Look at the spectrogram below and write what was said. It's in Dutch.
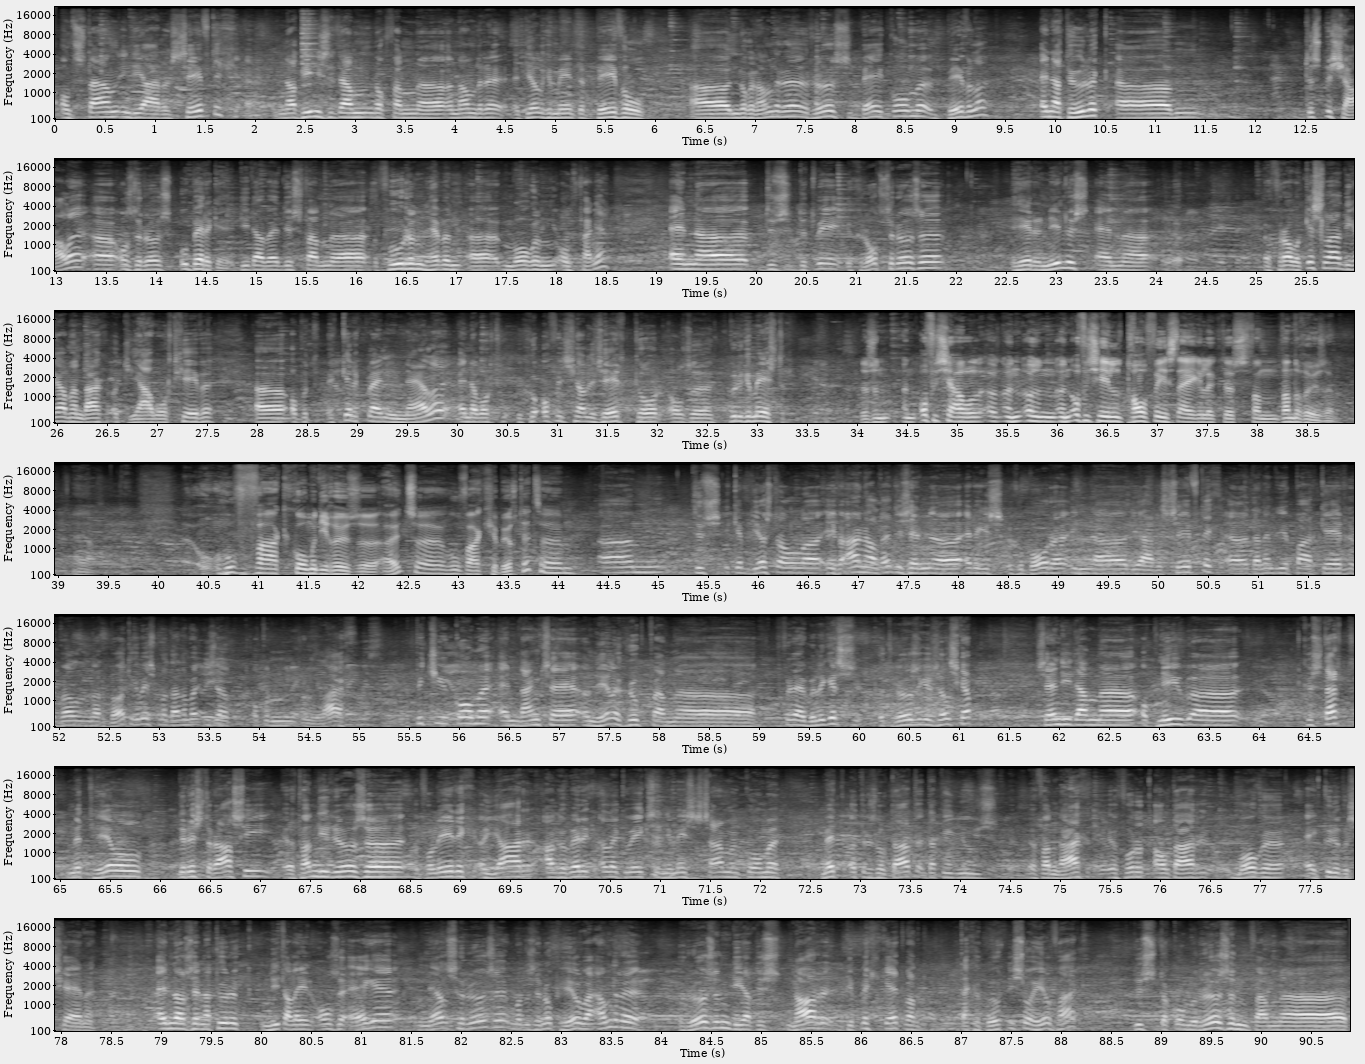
ontstaan in de jaren 70. Nadien is er dan nog van een andere deelgemeente Bevel nog een andere reus bijgekomen, Bevelen. En natuurlijk ehm, de speciale, uh, onze reus Oeberke, die dat wij dus van uh, Voeren hebben uh, mogen ontvangen. En dus de twee grootste reuzen, heren Nilus en vrouwe Kessela, die gaan vandaag het ja-woord geven op het Kerkplein in Nijlen. En dat wordt geofficialiseerd door onze burgemeester. Dus een, een, officiaal, een, een, een officieel trouwfeest eigenlijk dus van, van de reuzen. Ja hoe vaak komen die reuzen uit? Uh, hoe vaak gebeurt dit? Uh... Um, dus ik heb het juist al uh, even aangehaald. Hè. Die zijn ergens geboren in de jaren 70. dan hebben die een paar keer wel naar buiten geweest, maar dan is dat op een laag pitje gekomen. En dankzij een hele groep van vrijwilligers, het Reuzengezelschap, zijn die dan opnieuw gestart met heel de restauratie van die reuzen volledig een jaar aan gewerkt. Elke week zijn die mensen samengekomen met het resultaat dat die dus vandaag voor het altaar mogen en kunnen verschijnen. En daar zijn natuurlijk niet alleen onze eigen Nederlandse reuzen, maar er zijn ook heel wat andere reuzen die dat dus naar die plechtigheid, want dat gebeurt niet zo heel vaak. Dus daar komen reuzen van uh,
